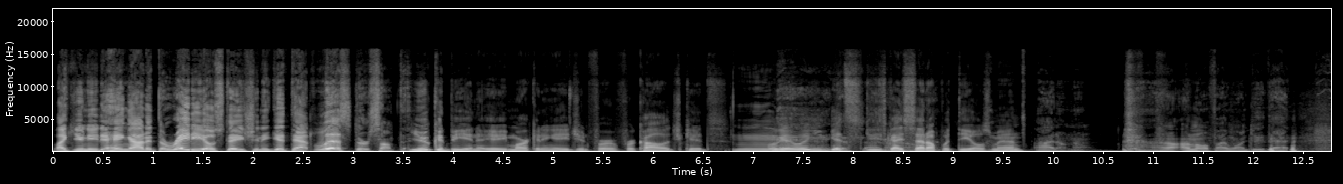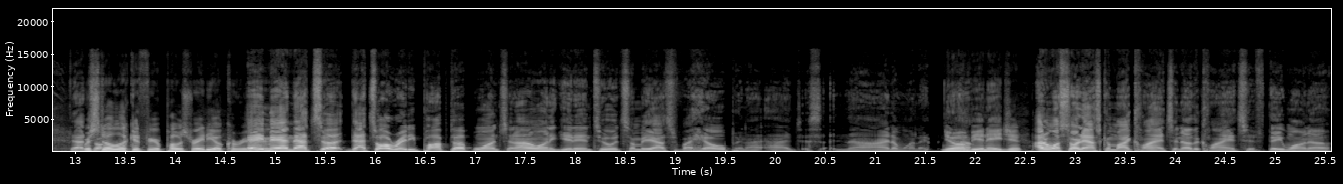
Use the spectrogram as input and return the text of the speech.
like you need to hang out at the radio station and get that list or something. You could be an, a marketing agent for for college kids. Mm, well, well, you get these guys set up with deals, man. I don't know. I don't know if I want to do that. That's We're all- still looking for your post radio career. Hey man, that's uh that's already popped up once, and I don't want to get into it. Somebody asked if I help, and I, I just no, I don't want to. you don't want to be an agent. I don't want to start asking my clients and other clients if they want to,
